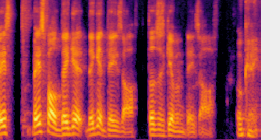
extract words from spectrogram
Base, baseball, they get they get days off. They'll just give them days off. Okay.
